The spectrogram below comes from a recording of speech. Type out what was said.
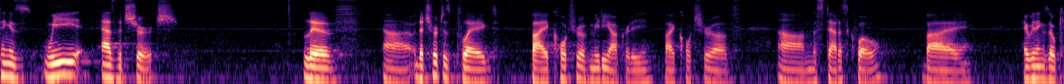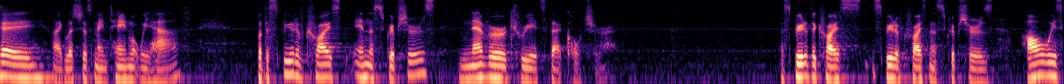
Thing is, we as the church live, uh, the church is plagued by a culture of mediocrity, by a culture of um, the status quo, by everything's okay, like let's just maintain what we have. But the Spirit of Christ in the scriptures never creates that culture. The Spirit of the Christ, Spirit of Christ in the Scriptures always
